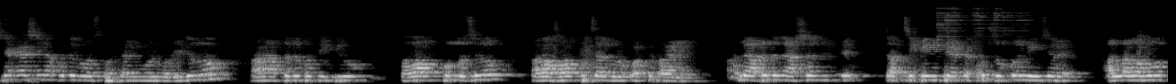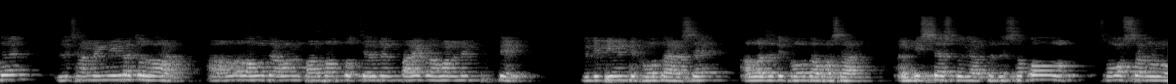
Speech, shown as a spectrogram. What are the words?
শেখ হাসিনা ক্ষতিগ্রস্ত হয়েছে আমি মনে করি। এই জন্য তারা আপনাদের প্রতি বিরূপ প্রভাবপূর্ণ ছিল। তারা হক বিচারগুলো করতে পারেনি। আমি আপনাদের আশ্বাস দিতে চাচ্ছি বিএনপি একটা ক্ষুদ্র কর্মী হিসেবে। আল্লাহ রহমতে যদি সামনে নির্বাচন হয় আর আল্লাহ রহমতে আমার ভারপ্রাপ্ত চেয়ারম্যান তারেক রহমানের নেতৃত্বে যদি বিএনপি ক্ষমতায় আসে, আল্লাহ যদি ক্ষমতা বসায়, আমি বিশ্বাস করি আপনাদের সকল সমস্যাগুলো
